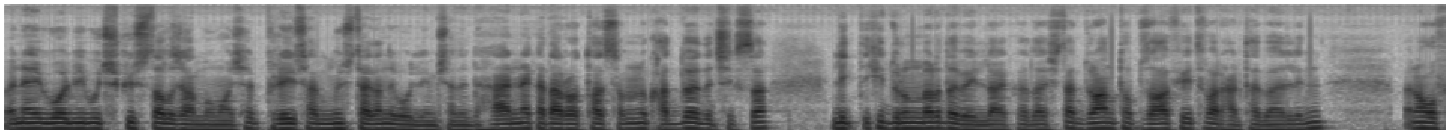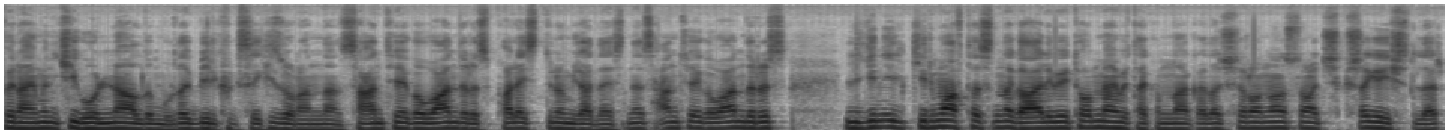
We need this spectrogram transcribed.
Ben ev gol bir buçuk üst alacağım bu maça. Preysen Münster'den de gol yemişler dedi. Her ne kadar rotasyonlu kadroya da çıksa ligdeki durumları da belli arkadaşlar. Duran top zafiyeti var Hertha Berlin'in. Ben Hoffenheim'in iki golünü aldım burada 1.48 orandan. Santiago Wanderers Palestino mücadelesinde. Santiago Wanderers ligin ilk 20 haftasında galibiyeti olmayan bir takımdı arkadaşlar. Ondan sonra çıkışa geçtiler.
